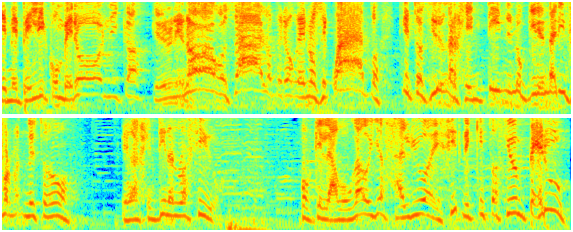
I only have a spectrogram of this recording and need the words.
Que me peleé con Verónica, que Verónica, no, Gonzalo, pero que no sé cuánto, que esto ha sido en Argentina y no quieren dar información. No, esto no. En Argentina no ha sido. Porque el abogado ya salió a decir de que esto ha sido en Perú.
